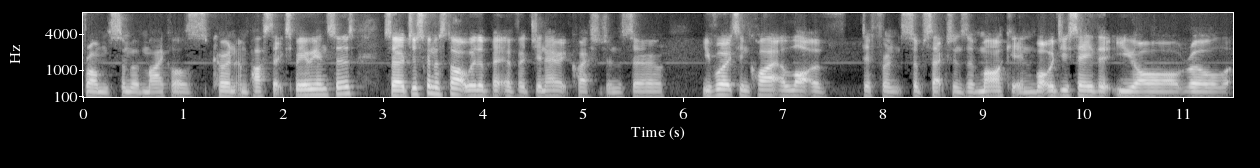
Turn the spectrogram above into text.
from some of Michael's current and past experiences. So, just going to start with a bit of a generic question. So, you've worked in quite a lot of different subsections of marketing. What would you say that your role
